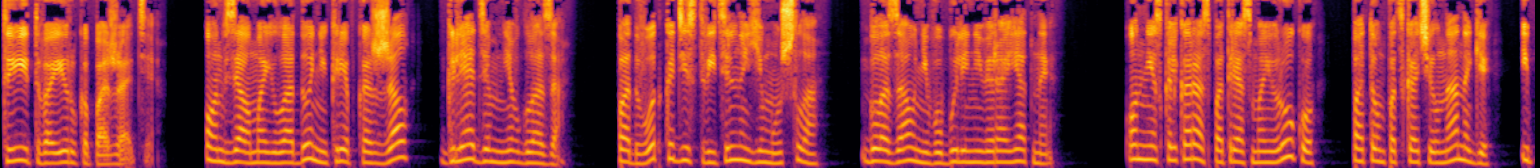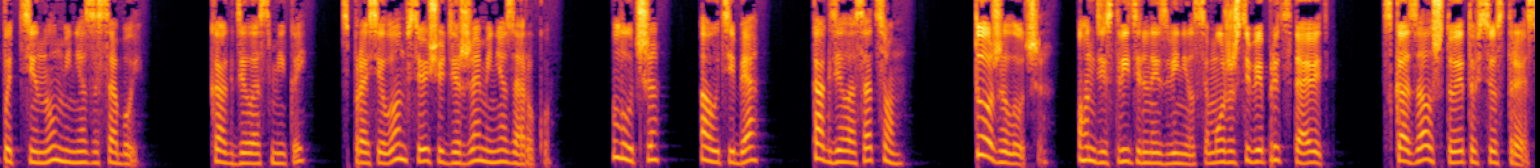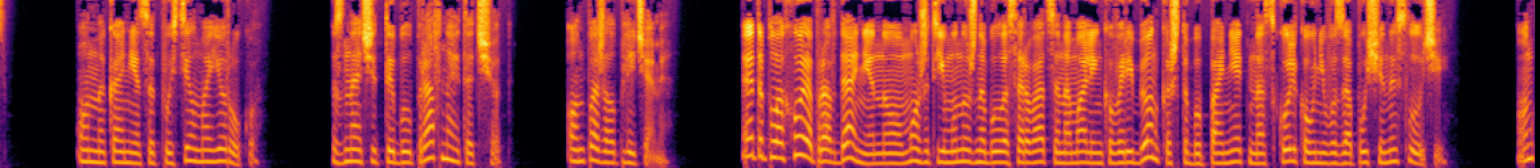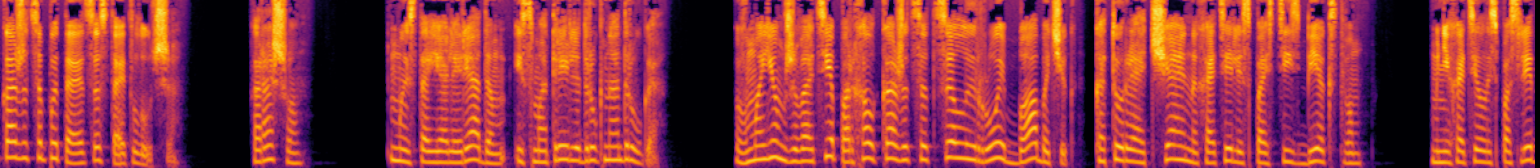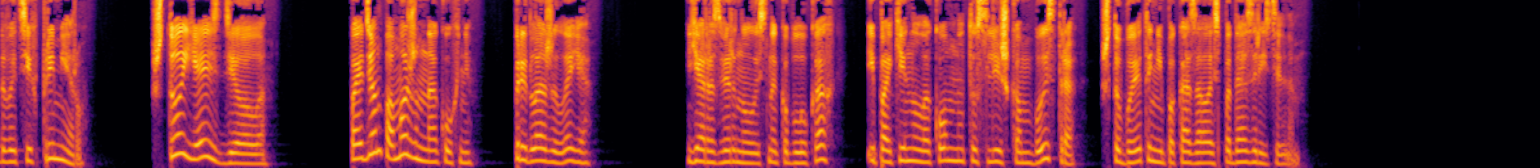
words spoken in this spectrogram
«Ты и твои рукопожатия». Он взял мою ладонь и крепко сжал, глядя мне в глаза. Подводка действительно ему шла. Глаза у него были невероятные, он несколько раз потряс мою руку, потом подскочил на ноги и подтянул меня за собой. «Как дела с Микой?» — спросил он, все еще держа меня за руку. «Лучше. А у тебя? Как дела с отцом?» «Тоже лучше. Он действительно извинился, можешь себе представить. Сказал, что это все стресс». Он, наконец, отпустил мою руку. «Значит, ты был прав на этот счет?» Он пожал плечами. Это плохое оправдание, но, может, ему нужно было сорваться на маленького ребенка, чтобы понять, насколько у него запущенный случай. Он, кажется, пытается стать лучше. Хорошо. Мы стояли рядом и смотрели друг на друга. В моем животе порхал, кажется, целый рой бабочек, которые отчаянно хотели спастись бегством. Мне хотелось последовать их примеру. Что я и сделала. «Пойдем поможем на кухне», — предложила я. Я развернулась на каблуках и покинула комнату слишком быстро, чтобы это не показалось подозрительным.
